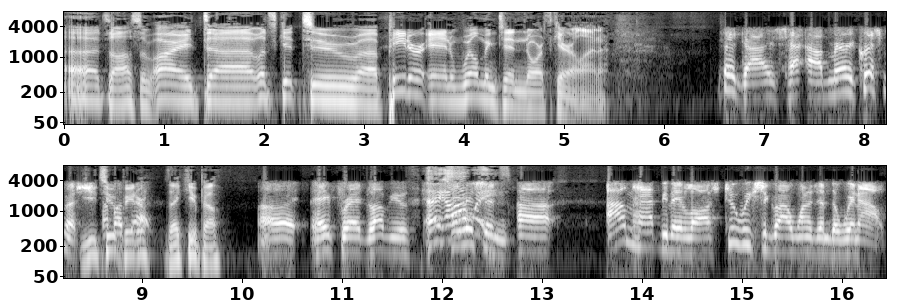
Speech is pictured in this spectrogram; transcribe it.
Uh, that's awesome. All right, uh, let's get to uh, Peter in Wilmington, North Carolina. Hey guys, uh, Merry Christmas. You too, Peter. that? Thank you, pal. Uh, hey Fred, love you. Hey, always. listen, uh, I'm happy they lost. Two weeks ago, I wanted them to win out,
